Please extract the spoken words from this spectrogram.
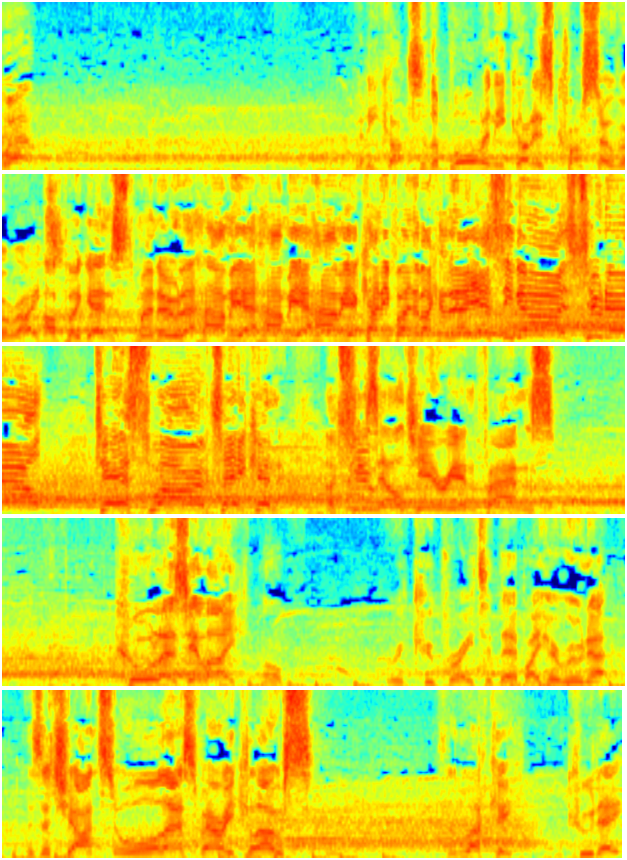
Well. But he got to the ball and he got his crossover right. Up against Manula, Hamia, Hamia, Hamia. Can he find the back of the net? Yes, he does. 2 0. JS Saoura have taken a two. These Algerian fans. Cool as you like. Oh, recuperated there by Haruna. There's a chance. Oh, that's very close. It's unlucky. Kude,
